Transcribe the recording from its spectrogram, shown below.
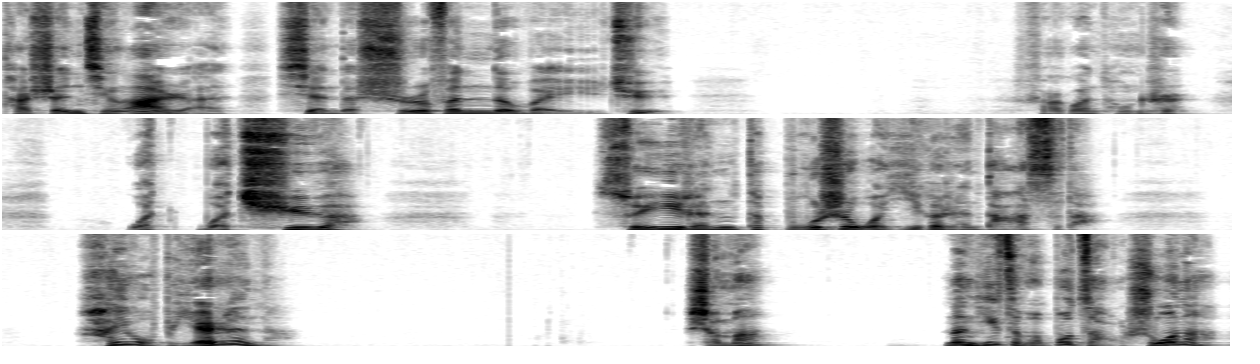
他神情黯然，显得十分的委屈。法官同志，我我屈啊！虽然他不是我一个人打死的，还有别人呢。什么？那你怎么不早说呢？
